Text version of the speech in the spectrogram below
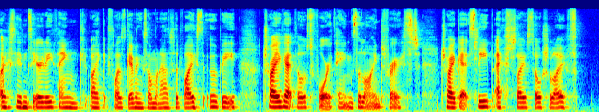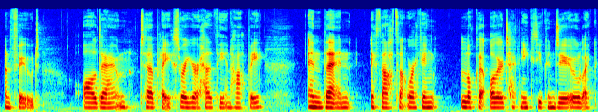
I sincerely think like if I was giving someone else advice, it would be try to get those four things aligned first. Try get sleep, exercise, social life, and food all down to a place where you're healthy and happy. And then if that's not working, look at other techniques you can do, like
